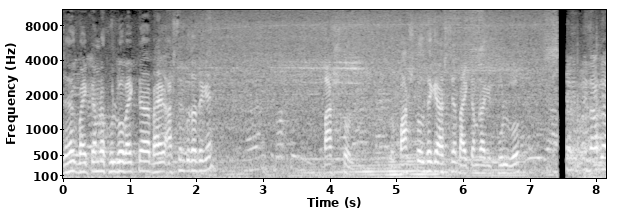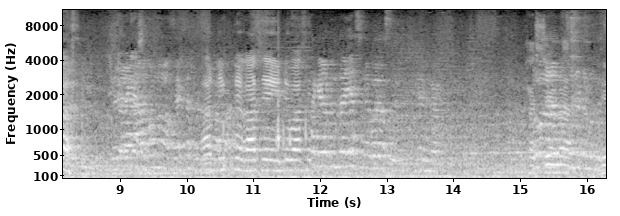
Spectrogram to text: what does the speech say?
যাই হোক বাইকটা আমরা খুলবো। বাইকটা ভাই আসছেন কোথা থেকে? পাঁচতল তো পাঁচতল থেকে আসছেন বাইকটা আমরা আগে খুলবো। দাদা আর টিকটক আছে ইউটিউব আছে। ফার্স্টে আমরা দুই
